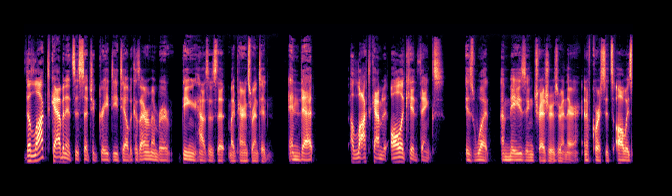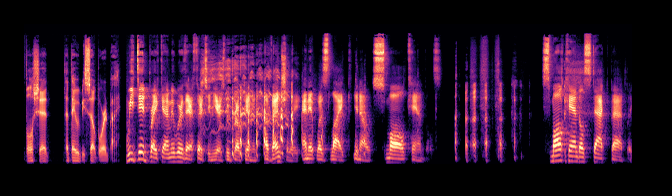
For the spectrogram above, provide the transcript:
The locked cabinets is such a great detail because I remember being in houses that my parents rented and that a locked cabinet, all a kid thinks is what amazing treasures are in there. And of course, it's always bullshit that they would be so bored by. We did break in. I mean, we were there 13 years. We broke in eventually. And it was like, you know, small candles. Small candles stacked badly.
